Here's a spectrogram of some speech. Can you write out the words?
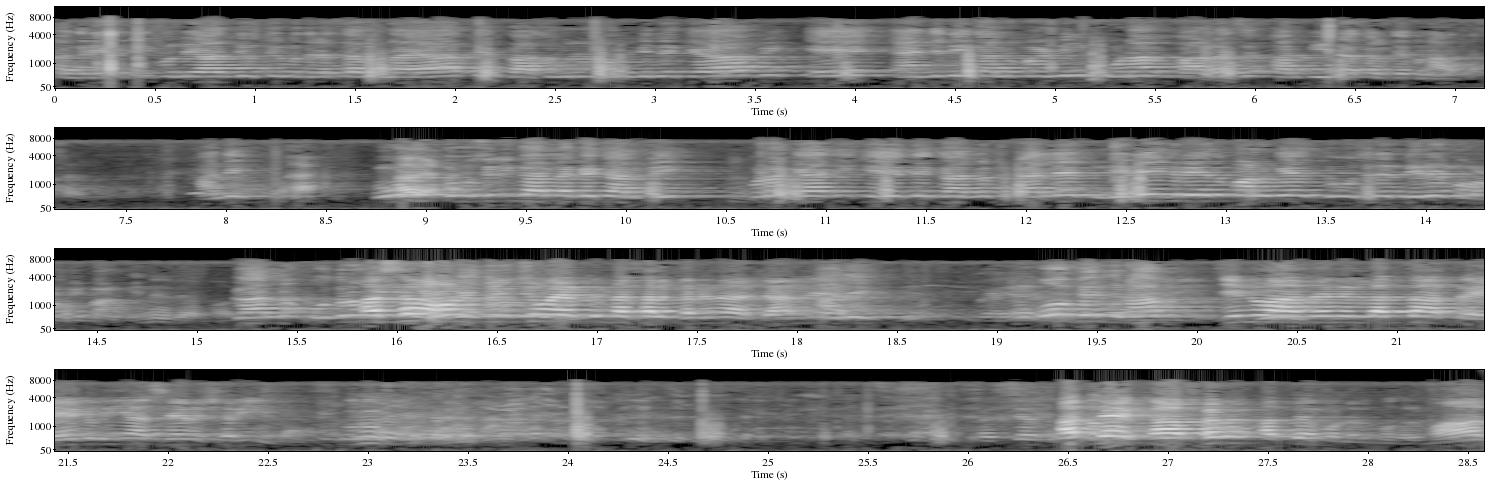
انگریز کی بنیاد دے اتنے مدرسہ بنایا تے قاسم نانوتوی نے کہا بھی اے انج نہیں گل بننی انہاں خالص عربی نسل سے بنا دتا ہاں جی ہن دوسری گل لگے چل پئی انہاں کہا جی اے گل پہلے نرے انگریز بن گئے دوسرے نرے مولوی بن گئے گل ادھروں ایک نسل کرنا چاہندے ہاں جی وہ پھر جناب جنوں آندے نے لتاں تریک دیاں سر شریر ادھے کافر ادے مسلمان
